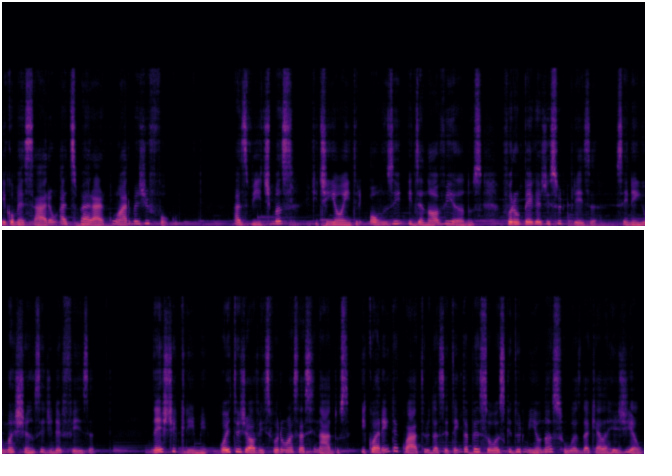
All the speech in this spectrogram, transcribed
e começaram a disparar com armas de fogo. As vítimas, que tinham entre 11 e 19 anos, foram pegas de surpresa, sem nenhuma chance de defesa. Neste crime, oito jovens foram assassinados e 44 das 70 pessoas que dormiam nas ruas daquela região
